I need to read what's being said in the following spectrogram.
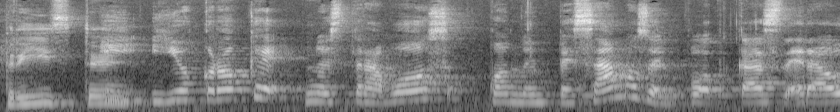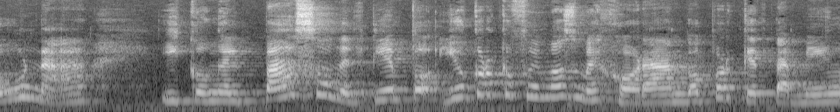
Triste. Y, y yo creo que nuestra voz, cuando empezamos el podcast, era una. Y con el paso del tiempo, yo creo que fuimos mejorando porque también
